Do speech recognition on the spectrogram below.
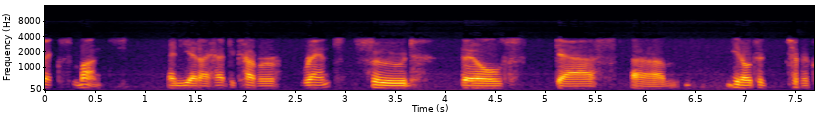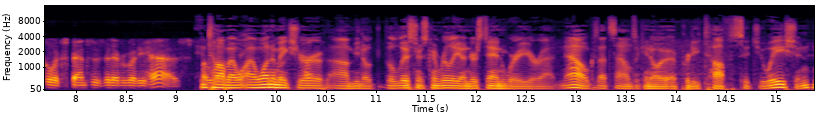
six months. And yet I had to cover rent, food, bills, gas, um, you know, to typical expenses that everybody has. And Tom, I, I want to make sure um, you know the listeners can really understand where you're at now because that sounds like you know a pretty tough situation.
